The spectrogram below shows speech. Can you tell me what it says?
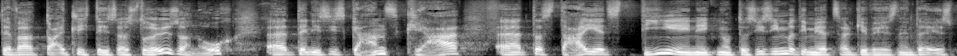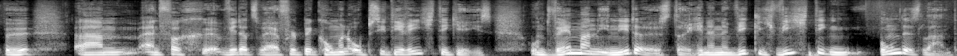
Der war deutlich desaströser noch. Äh, denn es ist ganz klar, äh, dass da jetzt diejenigen, und das ist immer die Mehrzahl gewesen in der SPÖ, ähm, einfach wieder Zweifel bekommen, ob sie die richtige ist. Und wenn man in Niederösterreich, in einem wirklich wichtigen Bundesland,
